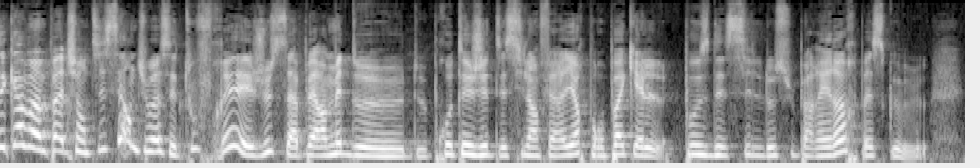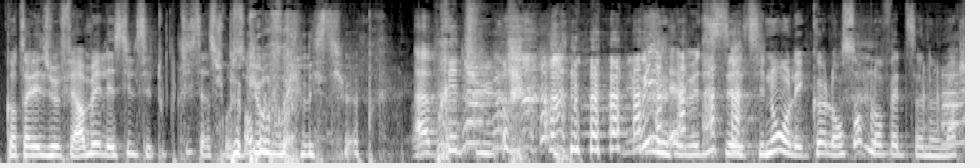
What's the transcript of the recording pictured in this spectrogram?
c'est comme un patch anti-cerne, tu vois, c'est tout frais et juste ça permet de, de protéger tes cils inférieurs pour pas qu'elle pose des cils dessus par erreur parce que quand t'as les yeux fermés, les cils c'est tout petit, ça se Tu peux ressemble. plus ouvrir les yeux après. Après tu. Mais oui, elle me dit c'est- sinon on les colle ensemble en fait, ça ne marche,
